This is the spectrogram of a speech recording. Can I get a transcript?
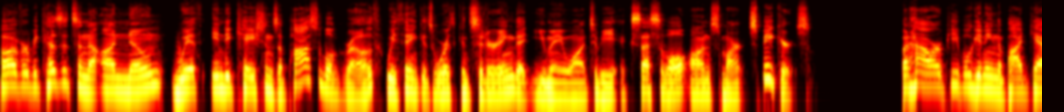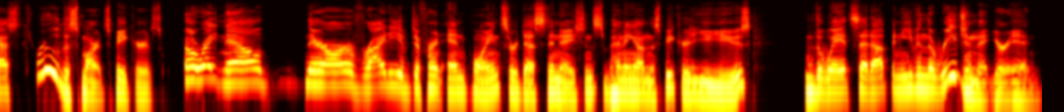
However, because it's an unknown with indications of possible growth, we think it's worth considering that you may want to be accessible on smart speakers. But how are people getting the podcast through the smart speakers? Well, right now, there are a variety of different endpoints or destinations depending on the speaker you use, the way it's set up, and even the region that you're in.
